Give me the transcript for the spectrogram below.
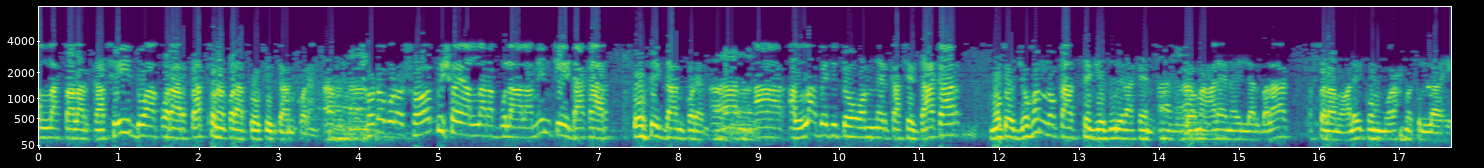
আল্লাহ তালার কাছেই দোয়া করার প্রার্থনা করার তৌফিক দান করেন। ছোট বড় সব বিষয়ে আল্লাহ রাব্বুল আলমিনকে ডাকার তৌফিক দান করেন। আর আল্লাহ ব্যতীত অন্যের কাছে ডাকার মতো জঘন্য কাজ থেকে দূরে রাখেন। আসসালামু আলাইকুম ওয়া রাহমাতুল্লাহি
